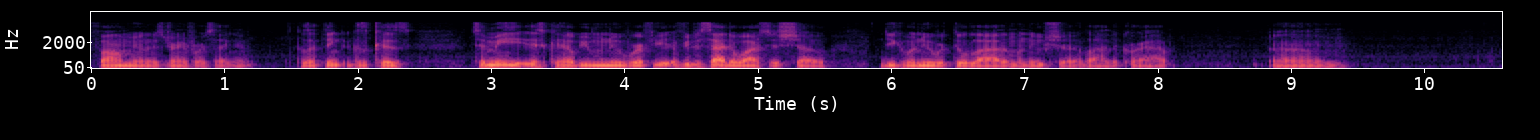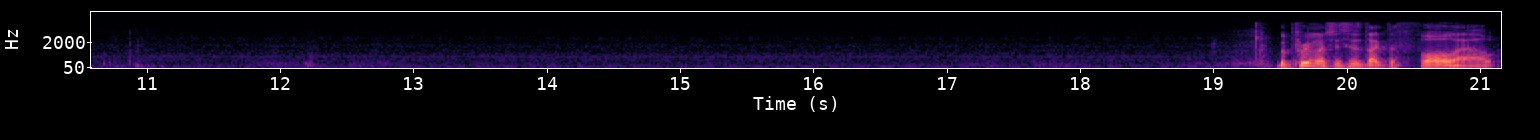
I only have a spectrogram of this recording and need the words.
follow me on this drain for a second, because I think because to me this can help you maneuver. If you if you decide to watch this show, you can maneuver through a lot of the minutia, a lot of the crap. Um, but pretty much this is like the fallout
